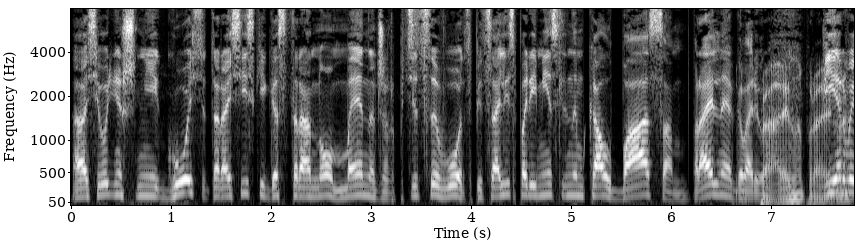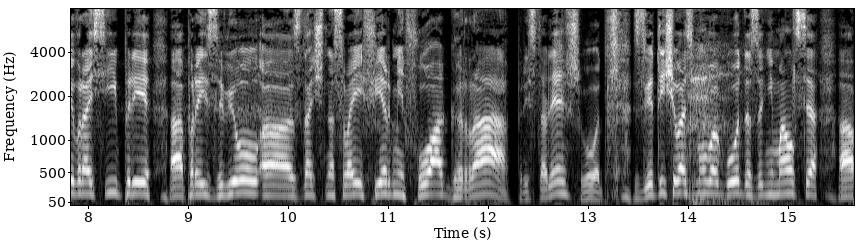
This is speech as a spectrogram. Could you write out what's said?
а, сегодняшний гость. Это российский гастроном, менеджер, птицевод, специалист по ремесленным колбасам. Правильно я говорю? Правильно, правильно. Первый в России при, а, произвел, а, значит, на своей ферме фуагра. Представляешь? Вот. С 2008 года занимался а,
